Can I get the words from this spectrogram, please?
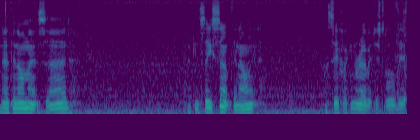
nothing on that side. I can see something on it. Let's see if I can rub it just a little bit.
